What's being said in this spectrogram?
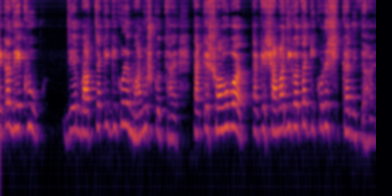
এটা দেখুক। যে বাচ্চাকে কি করে মানুষ করতে হয়, তাকে সহবত, তাকে সামাজিকতা কি করে শিক্ষা দিতে হয়?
